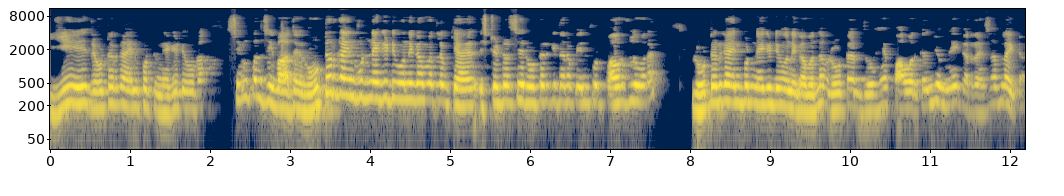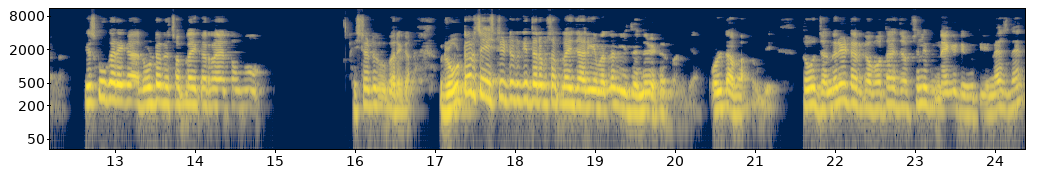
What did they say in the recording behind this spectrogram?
ये रोटर का इनपुट नेगेटिव होगा। सिंपल सी बात है रोटर का इनपुट नेगेटिव होने का मतलब क्या है? स्टेटर से रोटर की तरफ़ इनपुट पावर फ्लो हो रहा है। रोटर का इनपुट नेगेटिव होने का मतलब रोटर जो है पावर कंज्यूम नहीं कर रहा है सप्लाई कर रहा है। किसको करेगा? रोटर सप्लाई कर रहा है तो वो स्टेटर को करेगा। रोटर से स्टेटर की तरफ़ सप्लाई जा रही है मतलब ये जनरेटर बन गया, उल्टा बात होगी। तो जनरेटर कब होता है? जब स्लिप नेगेटिव होती है less than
